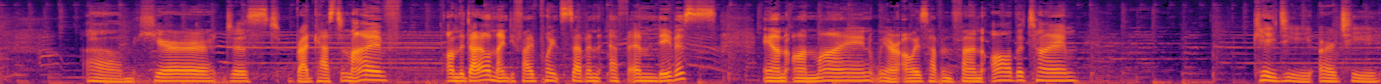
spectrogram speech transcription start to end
um, here, just broadcasting live on the dial 95.7 FM Davis and online. We are always having fun all the time. KDRT.org.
